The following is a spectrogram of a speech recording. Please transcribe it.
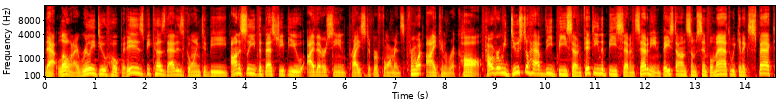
that low. And I really do hope it is because that is going to be honestly the best GPU I've ever seen price to performance from what I can recall. However, we do still have the B750 and the B770 and based on some simple math, we can expect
